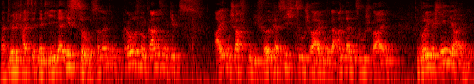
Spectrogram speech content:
Natürlich heißt es nicht, jeder ist so, sondern im Großen und Ganzen gibt es Eigenschaften, die Völker sich zuschreiben oder anderen zuschreiben. Und worin bestehen die eigentlich?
